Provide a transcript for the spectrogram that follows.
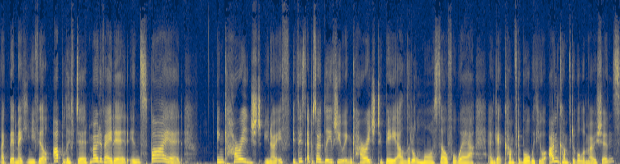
like they're making you feel uplifted, motivated, inspired, encouraged, you know, if, if this episode leaves you encouraged to be a little more self aware and get comfortable with your uncomfortable emotions,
